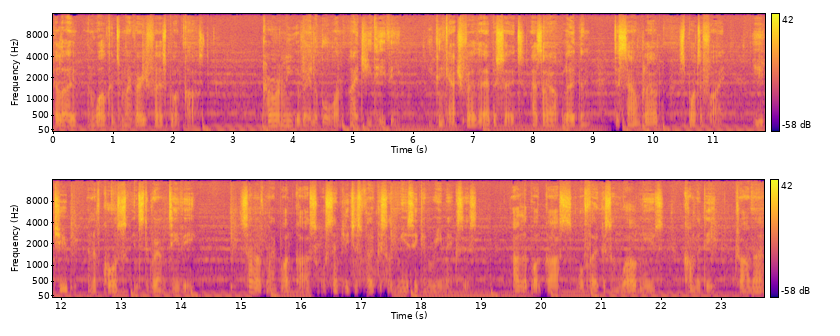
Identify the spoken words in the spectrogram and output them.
Hello, and welcome to my very first podcast. Currently available on IGTV. You can catch further episodes as I upload them to SoundCloud, Spotify, YouTube, and of course, Instagram TV. Some of my podcasts will simply just focus on music and remixes. Other podcasts will focus on world news, comedy, drama,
